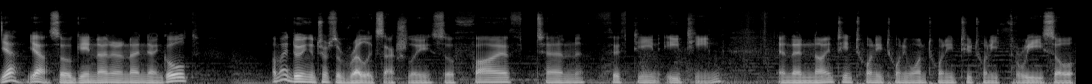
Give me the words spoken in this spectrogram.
Yeah, yeah, so gain 999 gold. Am I doing in terms of relics, actually? So 5, 10, 15, 18. And then 19, 20, 21, 22, 23. So,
